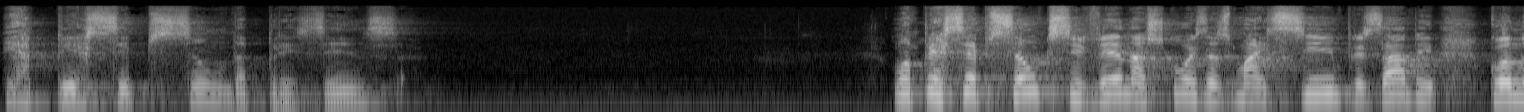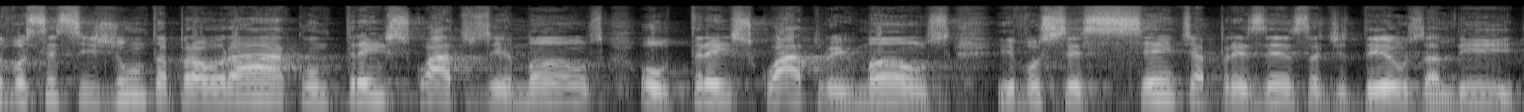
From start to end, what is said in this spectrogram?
é a percepção da presença. Uma percepção que se vê nas coisas mais simples, sabe? Quando você se junta para orar com três, quatro irmãos, ou três, quatro irmãos, e você sente a presença de Deus ali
